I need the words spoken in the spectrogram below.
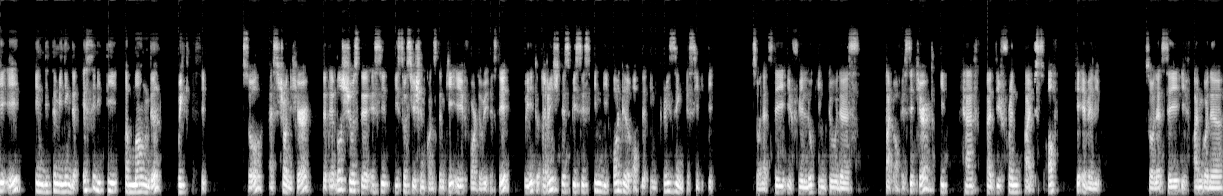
Ka in determining the acidity among the weak acid. So as shown here, the table shows the acid dissociation constant Ka for the weak acid. We need to arrange the species in the order of the increasing acidity. So let's say if we look into this type of acid here, it have a different types of Ka value. So let's say if I'm gonna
